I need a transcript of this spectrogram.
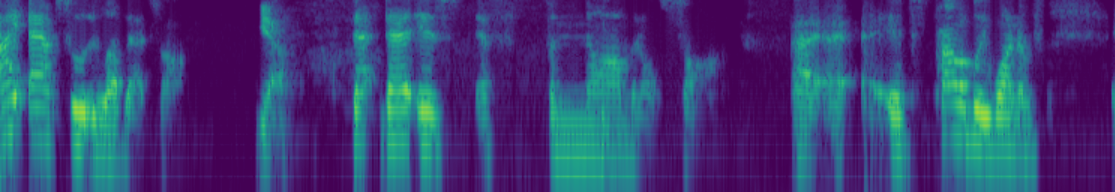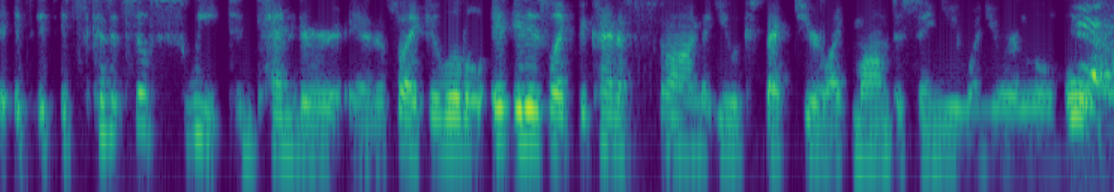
I absolutely love that song. Yeah, that that is a phenomenal song. I, I, it's probably one of it, it, it's because it's so sweet and tender, and it's like a little. It, it is like the kind of song that you expect your like mom to sing you when you were a little boy. yeah,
